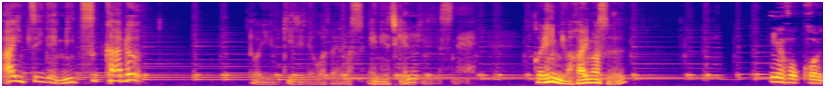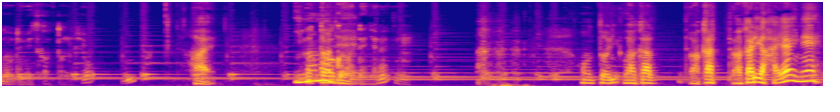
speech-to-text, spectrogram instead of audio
相次いで見つかるという記事でございます。NHK の記事ですね。これ意味わかります？ね、北海道で見つかったんでしょ？はい。今まで 本当に。わかわかわかりが早いね。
